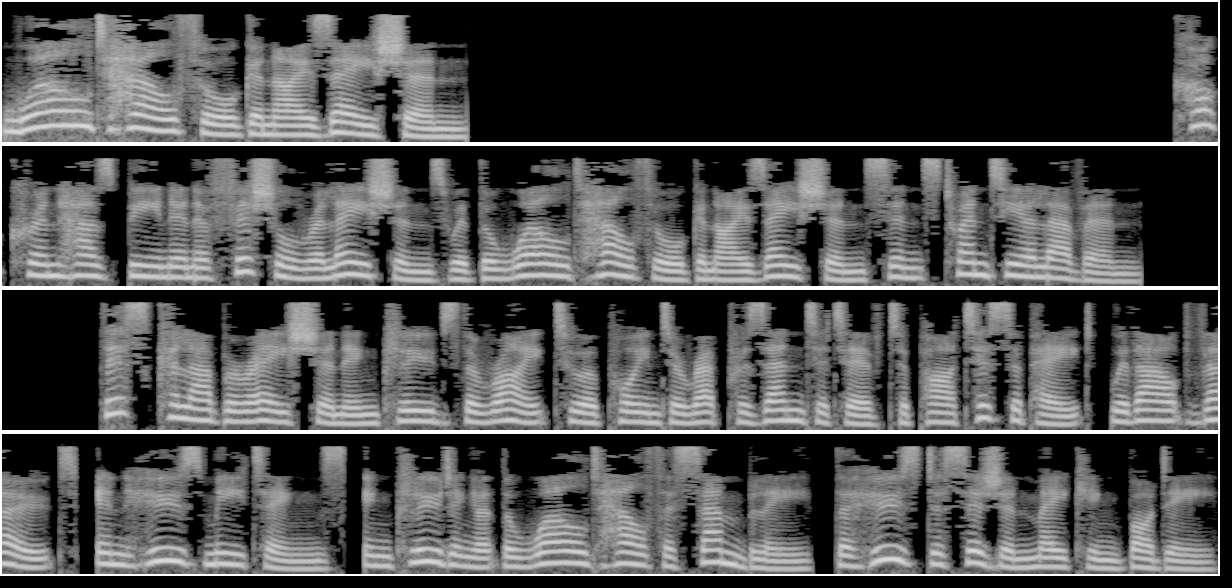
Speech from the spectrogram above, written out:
World Health Organization Cochrane has been in official relations with the World Health Organization since 2011. This collaboration includes the right to appoint a representative to participate, without vote, in WHO's meetings, including at the World Health Assembly, the WHO's decision-making body.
